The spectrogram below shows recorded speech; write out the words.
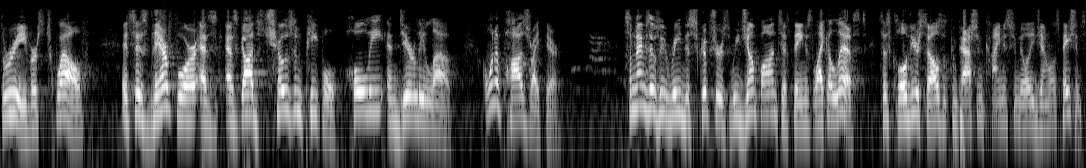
3, verse 12. It says, Therefore, as, as God's chosen people, holy and dearly loved. I want to pause right there. Sometimes as we read the scriptures, we jump onto things like a list. It says, clothe yourselves with compassion, kindness, humility, gentleness, patience.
